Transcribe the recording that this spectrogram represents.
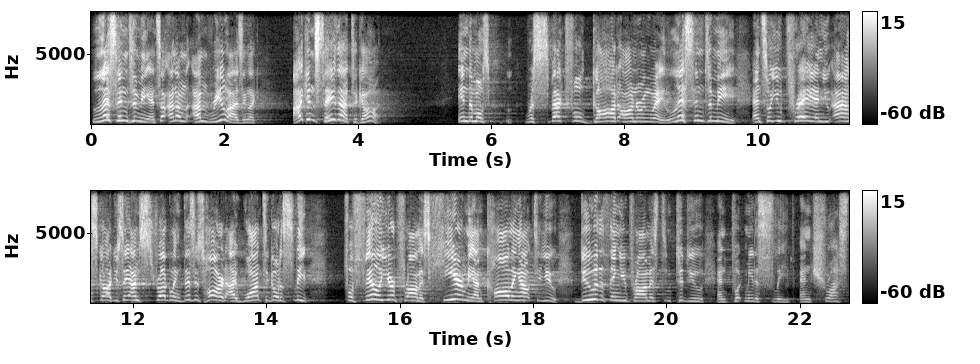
Listen to me. And, so, and I'm, I'm realizing, like, I can say that to God in the most respectful, God honoring way. Listen to me. And so you pray and you ask God, you say, I'm struggling. This is hard. I want to go to sleep. Fulfill your promise. Hear me. I'm calling out to you. Do the thing you promised to, do and put me to sleep and trust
